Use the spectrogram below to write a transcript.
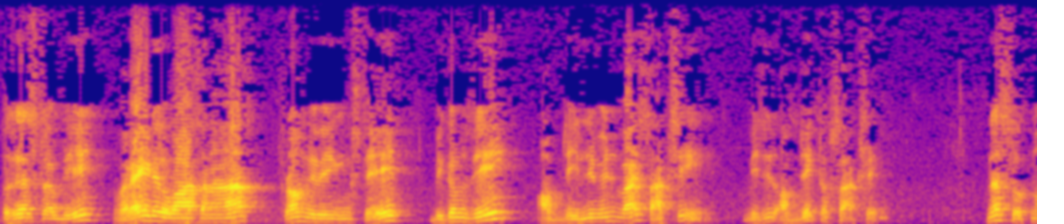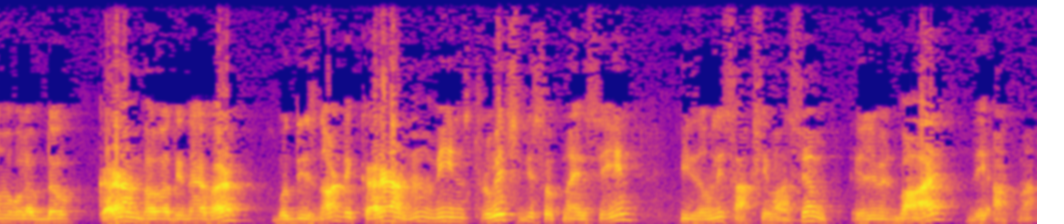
possessed of the variety of vasanas from the waking state, becomes the object illumined by Sakshi, which is object of Sakshi. न स्वप्न उपलब्ध। भवती न भर बुद्धि इज़ नॉट द करणम मीन थ्रू विच दि स्वप्न इज़ सीन इज़ ओनली साक्षी भाष्यम इलिमेंट बाय द आत्मा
